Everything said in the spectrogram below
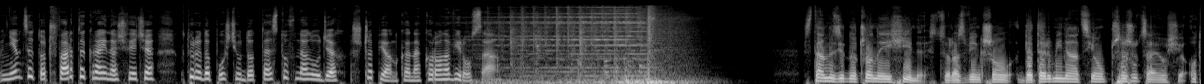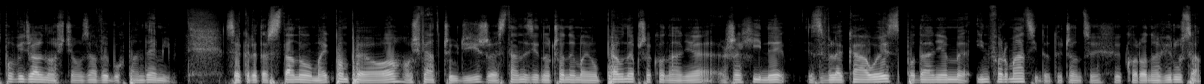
Niemcy to czwarty kraj na świecie, który dopuścił do testów na ludziach szczepionkę na koronawirusa. Stany Zjednoczone i Chiny z coraz większą determinacją przerzucają się odpowiedzialnością za wybuch pandemii. Sekretarz stanu Mike Pompeo oświadczył dziś, że Stany Zjednoczone mają pełne przekonanie, że Chiny zwlekały z podaniem informacji dotyczących koronawirusa.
